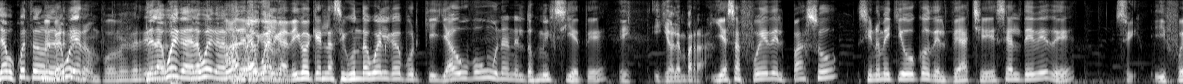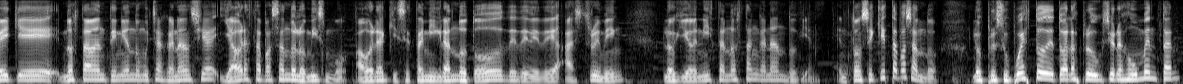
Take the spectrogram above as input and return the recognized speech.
Ya, pues cuéntanos Me de la perdieron, huelga. pues, me perdieron. De la huelga, de la huelga, de la Ah, de huelga. la huelga. Digo que es la segunda huelga porque ya hubo una en el 2007 Y, y quedó la embarrada. y esa fue del paso, si no me equivoco, del VHS al DVD Sí. y fue que no estaban teniendo muchas ganancias y ahora está pasando lo mismo. Ahora que se está migrando todo de DVD a streaming, los guionistas no están ganando bien. Entonces, ¿qué está pasando? Los presupuestos de todas las producciones aumentan,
